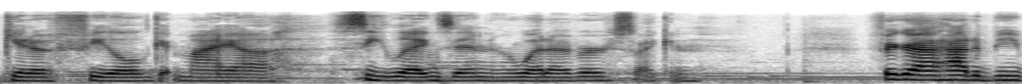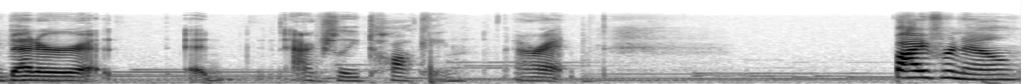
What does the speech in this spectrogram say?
get a feel, get my uh, sea legs in or whatever, so I can figure out how to be better at, at actually talking. All right. Bye for now.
